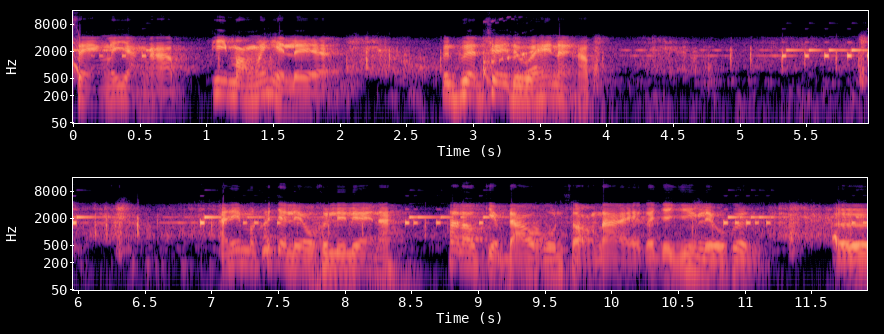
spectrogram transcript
แสงหรือยังครับ พี่มองไม่เห็นเลยอะ เพื่อนๆช่วยดูให้หน่อยครับ อันนี้มันก็จะเร็วขึ้นเรื่อยๆนะ ถ้าเราเก็บดาวคูณสองได้ก็จะยิ่งเร็วขึ้น เออ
